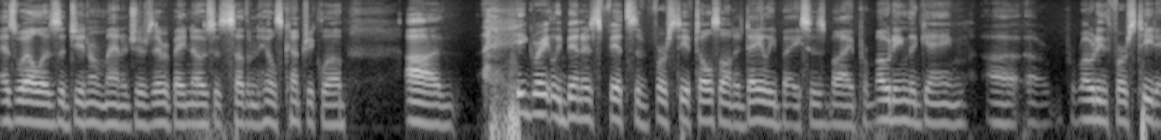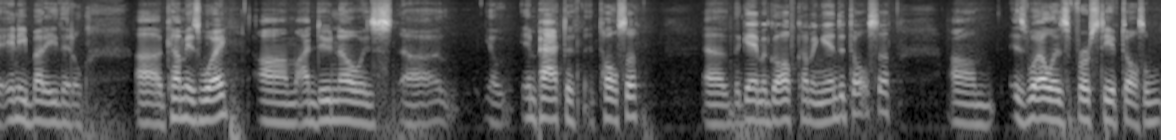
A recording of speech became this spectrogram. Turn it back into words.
as well as the general manager, as everybody knows, at Southern Hills Country Club. Uh, he greatly benefits the First Tee of Tulsa on a daily basis by promoting the game, uh, uh, promoting the First Tee to anybody that'll uh, come his way. Um, I do know his uh, you know impact of Tulsa, uh, the game of golf coming into Tulsa, um, as well as First Tee of Tulsa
